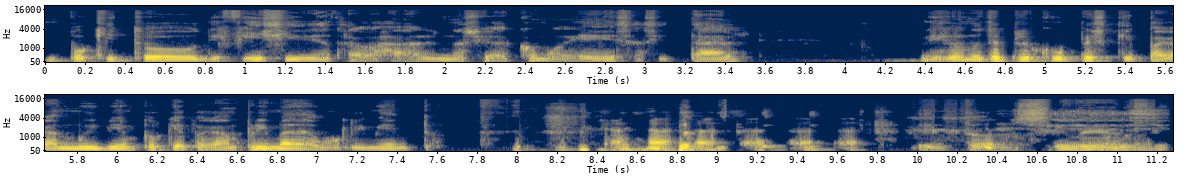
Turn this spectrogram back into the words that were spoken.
un poquito difícil de trabajar en una ciudad como esa y tal. Me dijo, no te preocupes, que pagan muy bien porque pagan prima de aburrimiento. entonces,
